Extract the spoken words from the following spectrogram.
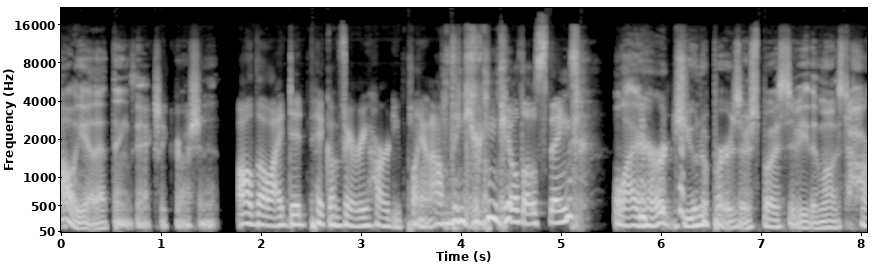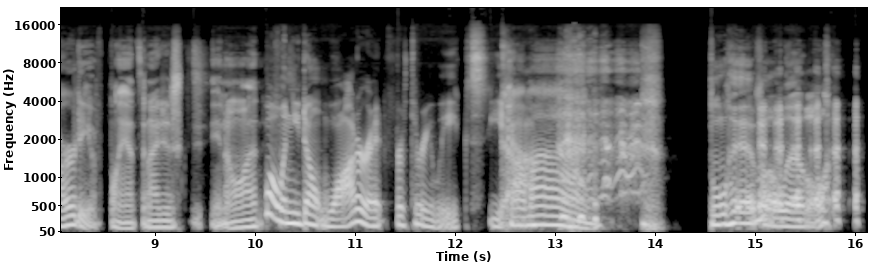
Oh, yeah, that thing's actually crushing it. Although I did pick a very hardy plant. I don't think you can kill those things. Well, I heard junipers are supposed to be the most hardy of plants, and I just, you know what? Well, when you don't water it for three weeks, yeah. Come on, live a little.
